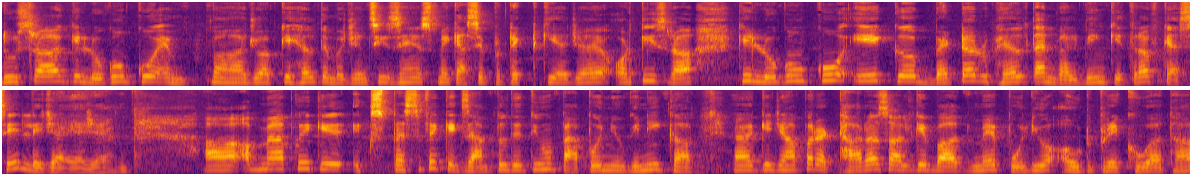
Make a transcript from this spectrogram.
दूसरा कि लोगों को जो आपकी हेल्थ इमरजेंसीज़ हैं, इसमें कैसे प्रोटेक्ट किया जाए। और तीसरा कि लोगों को एक बेटर हेल्थ एंड वेलबींग की तरफ़ कैसे ले जाया जाए। अब मैं आपको एक स्पेसिफिक एग्ज़ाम्पल देती हूँ पैपो न्यूगिनी का कि जहाँ पर 18 साल के बाद में पोलियो आउटब्रेक हुआ था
